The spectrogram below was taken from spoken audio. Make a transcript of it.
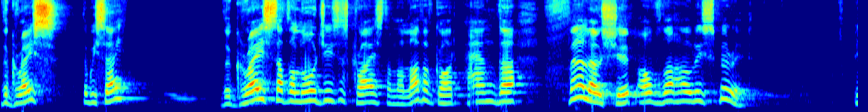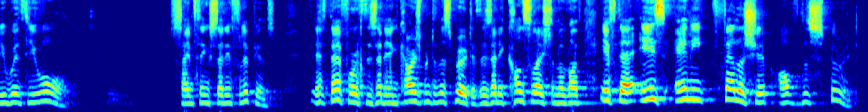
the grace that we say, the grace of the Lord Jesus Christ and the love of God and the fellowship of the Holy Spirit be with you all. Same thing said in Philippians. If therefore, if there's any encouragement in the Spirit, if there's any consolation of life, if there is any fellowship of the Spirit.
